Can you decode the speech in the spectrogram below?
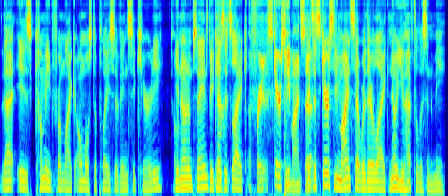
that is coming from like almost a place of insecurity. You know what I'm saying? Because it's like afraid scarcity mindset. It's a scarcity mindset where they're like, "No, you have to listen to me.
